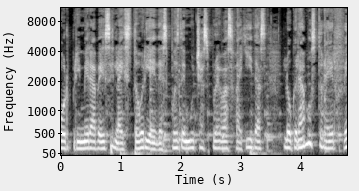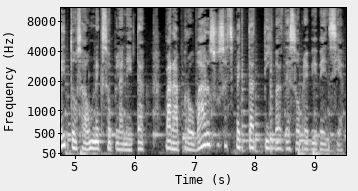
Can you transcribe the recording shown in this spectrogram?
Por primera vez en la historia y después de muchas pruebas fallidas, logramos traer fetos a un exoplaneta para probar sus expectativas de sobrevivencia.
